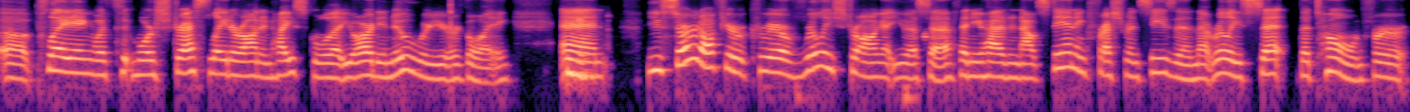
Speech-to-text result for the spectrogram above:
uh, playing with more stress later on in high school that you already knew where you were going. Mm-hmm. And you started off your career really strong at USF and you had an outstanding freshman season that really set the tone for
